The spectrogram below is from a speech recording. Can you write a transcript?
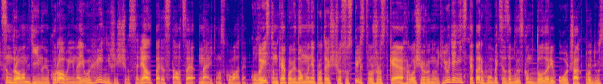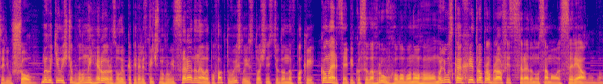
синдромом дійної корови. І найогидніше, що серіал перестав це навіть маскувати. Колись тонке повідомлення про те, що суспільство жорстке, гроші руйнують людяність, тепер губиться за блиском доларів у очах продюсерів шоу. Ми хотіли, щоб головний герой розвалив капіталістичну гру із середини, але по факту вийшло із точністю до навпаки. Комерція підкосила гру в головоногого молюска, хитро пробравшись всередину самого серіалу. Бо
